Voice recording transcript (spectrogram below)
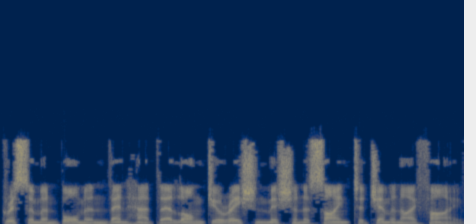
Grissom and Borman then had their long-duration mission assigned to Gemini 5.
